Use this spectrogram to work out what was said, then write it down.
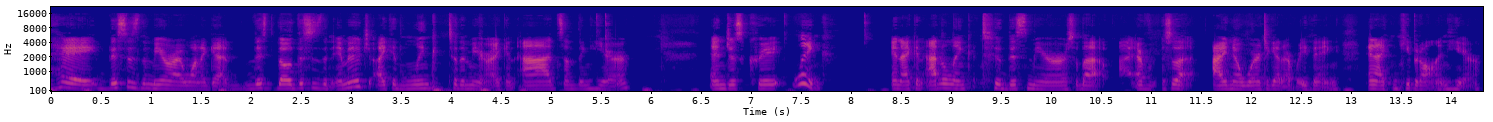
hey, this is the mirror I want to get. This though this is an image, I can link to the mirror. I can add something here and just create link. And I can add a link to this mirror so that I, so that I know where to get everything and I can keep it all in here.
